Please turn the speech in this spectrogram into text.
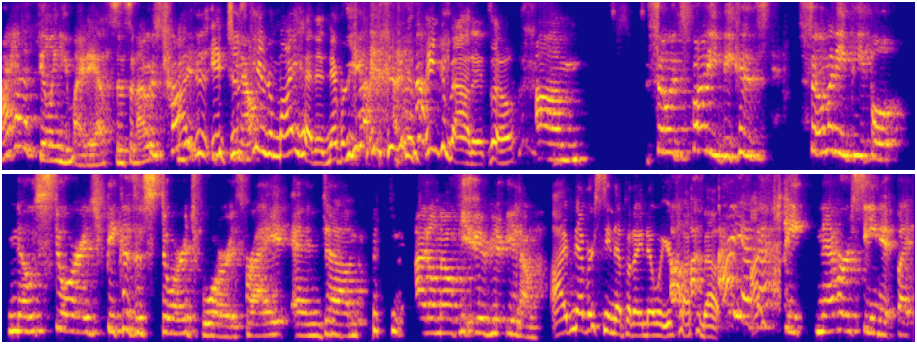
I had a feeling you might ask this and I was trying to, it just know, came to my head it never Yeah. came to think about it so um, so it's funny because so many people know storage because of storage wars, right? And um, I don't know if you, if you, you know. I've never seen it, but I know what you're talking uh, about. I have I, actually never seen it, but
